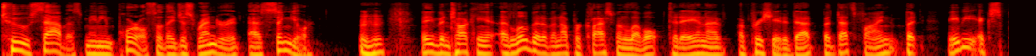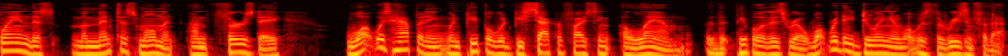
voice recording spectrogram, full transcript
two Sabbaths, meaning plural. So they just render it as singular. Mm-hmm. Now, you've been talking a little bit of an upperclassman level today, and I've appreciated that, but that's fine. But maybe explain this momentous moment on Thursday. What was happening when people would be sacrificing a lamb, the people of Israel? What were they doing, and what was the reason for that?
